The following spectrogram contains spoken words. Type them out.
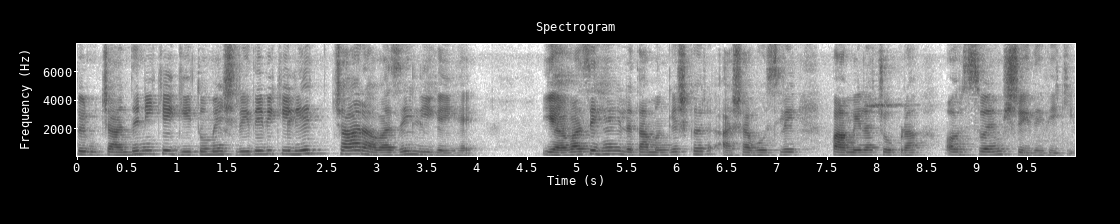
फ़िल्म चांदनी के गीतों में श्रीदेवी के लिए चार आवाज़ें ली गई है। ये आवाज़ें हैं लता मंगेशकर, आशा भोसले पामेला चोपड़ा और स्वयं श्रीदेवी की।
